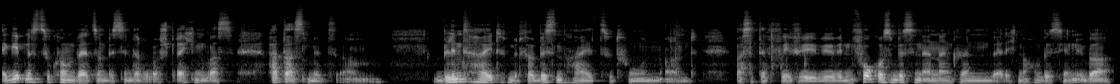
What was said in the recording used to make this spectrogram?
Ergebnis zu kommen, werde so ein bisschen darüber sprechen, was hat das mit ähm, Blindheit mit Verbissenheit zu tun und was hat der, wie, wie, wir den Fokus ein bisschen ändern können, werde ich noch ein bisschen über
